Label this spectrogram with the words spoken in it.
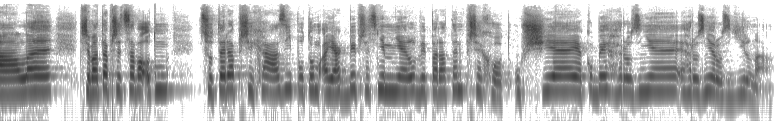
ale třeba ta představa o tom, co teda přichází potom a jak by přesně měl vypadat ten přechod, už je jakoby hrozně, hrozně rozdílná.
